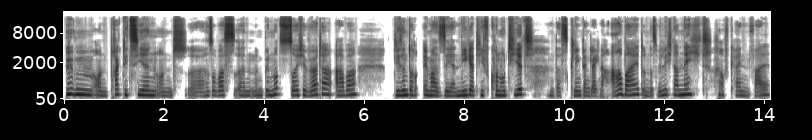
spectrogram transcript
üben und praktizieren und äh, sowas äh, genutzt, solche Wörter, aber die sind doch immer sehr negativ konnotiert. Das klingt dann gleich nach Arbeit und das will ich dann nicht, auf keinen Fall.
